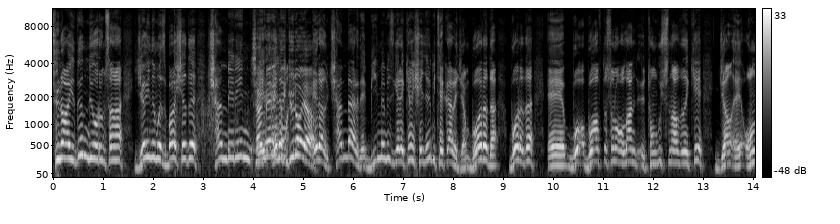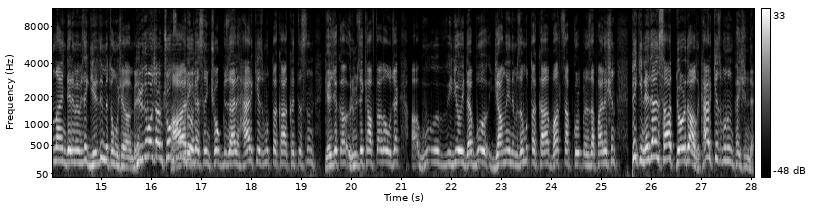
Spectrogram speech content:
Tünaydın diyorum sana. Yayınımız başladı. Çemberin... Çemberin e, de eleman- gül o ya. Erhan'ım çemberde bilmemiz gereken şeyleri bir tekrar edeceğim. Bu arada bu arada e, bu bu hafta sonu olan e, Tonguç sınavdaki can- e, online denememize girdin mi Tonguç Erhan Bey? Girdim hocam çok zordu. Harikasın, çok güzel. Herkes mutlaka katılsın. Gelecek önümüzdeki haftada olacak. Bu videoyu da bu canlı yayınımıza mutlaka WhatsApp gruplarınıza paylaşın. Peki neden saat dörde aldık? Herkes bunun peşinde.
